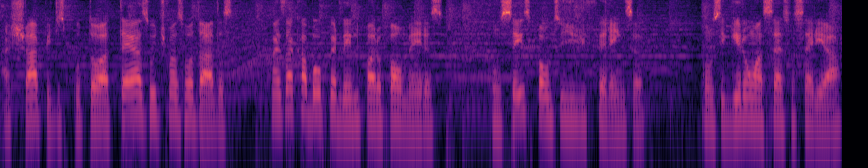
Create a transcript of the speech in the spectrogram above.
A Chape disputou até as últimas rodadas, mas acabou perdendo para o Palmeiras, com seis pontos de diferença. Conseguiram acesso à Série A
